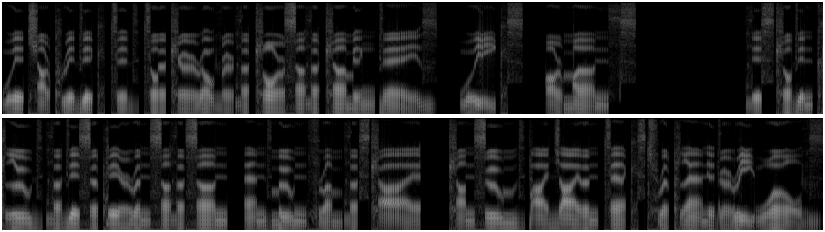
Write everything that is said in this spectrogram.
which are predicted to occur over the course of the coming days, weeks, or months. This could include the disappearance of the sun and moon from the sky, consumed by giant extraplanetary wolves.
